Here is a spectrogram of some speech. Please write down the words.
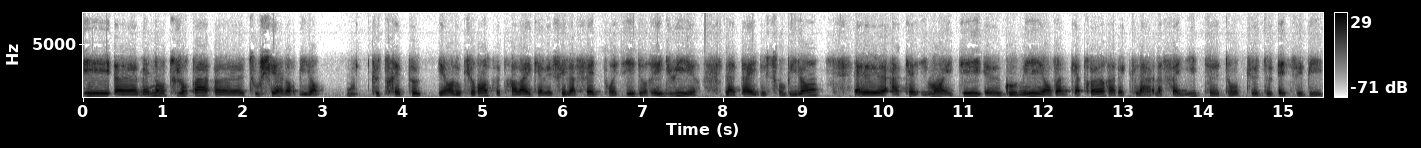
et euh, maintenant toujours pas euh, touché à leur bilan ou que très peu. Et en l'occurrence, le travail qu'avait fait la Fed pour essayer de réduire la taille de son bilan euh, a quasiment été euh, gommé en 24 heures avec la, la, faillite donc de SVB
